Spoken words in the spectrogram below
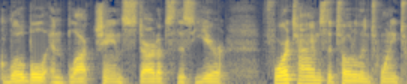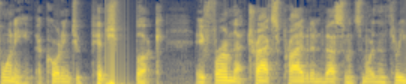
global, and blockchain startups this year, four times the total in 2020, according to PitchBook, a firm that tracks private investments. More than 3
